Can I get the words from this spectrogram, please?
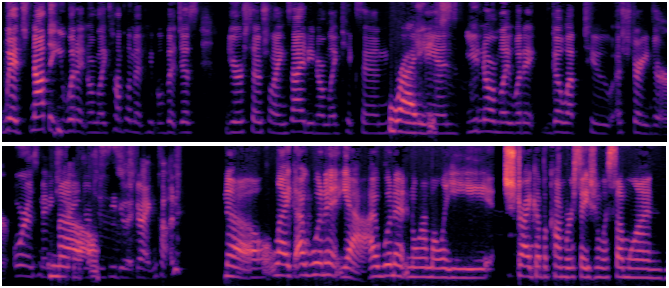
which not that you wouldn't normally compliment people, but just your social anxiety normally kicks in, Right. and you normally wouldn't go up to a stranger or as many No. strangers as you do at Dragon Con. No, like I wouldn't, yeah, I wouldn't normally strike up a conversation with someone,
